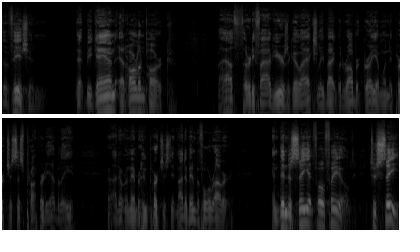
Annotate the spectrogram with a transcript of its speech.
the vision that began at Harlan Park about 35 years ago, actually, back with Robert Graham when they purchased this property, I believe. I don't remember who purchased it, might have been before Robert. And then to see it fulfilled, to see,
